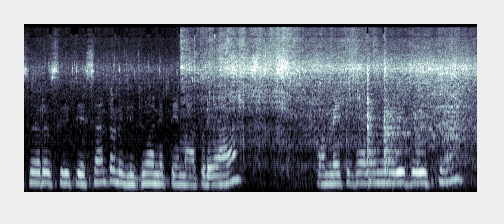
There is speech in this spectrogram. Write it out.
સરસ રીતે સાંતળી લીધું અને તેમાં આપણે આ ટમેટું પણ ઉમેરી દઈશું.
